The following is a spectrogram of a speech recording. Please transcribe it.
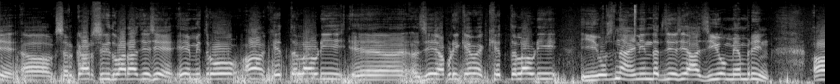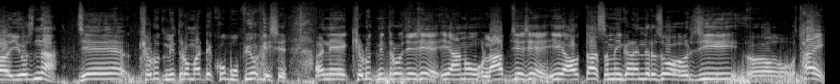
છે. સરકાર સરકારશ્રી દ્વારા જે છે એ મિત્રો આ ખેત તલાવડી જે આપણી કહેવાય ખેત તલાવડી યોજના એની અંદર જે છે આ જીઓ મેમરીન યોજના જે ખેડૂત મિત્રો માટે ખૂબ ઉપયોગી છે. અને ખેડૂત મિત્રો જે છે એ આનો લાભ જે છે એ આવતા સમયગાળા અંદર જો અરજી થાય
